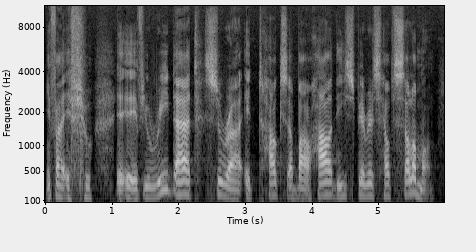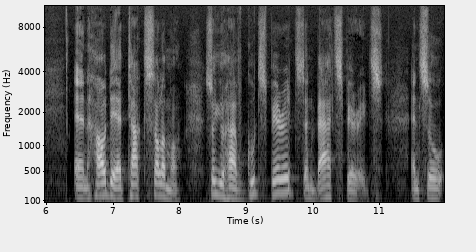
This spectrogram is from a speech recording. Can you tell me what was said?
In fact, if you, if you read that surah, it talks about how these spirits help Solomon and how they attack Solomon. So you have good spirits and bad spirits. And so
